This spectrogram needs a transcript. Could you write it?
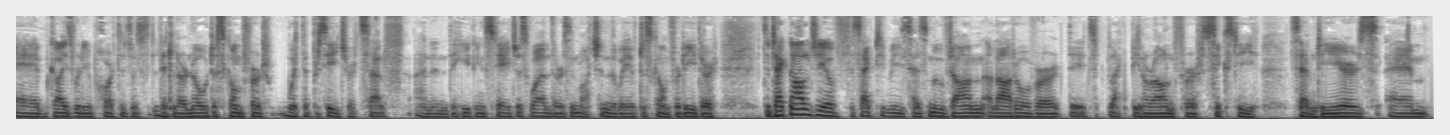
Um, guys really report that there's little or no discomfort with the procedure itself, and in the healing stage as well, there isn't much in the way of discomfort either. The technology of vasectomies has moved on a lot over. It's like been around for 60, 70 years. Um,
